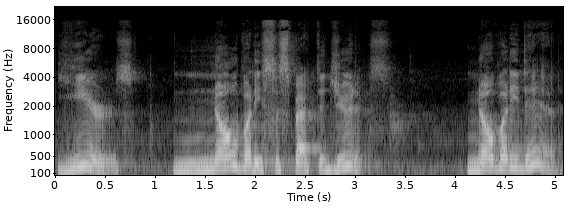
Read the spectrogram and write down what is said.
years. Nobody suspected Judas. Nobody did.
